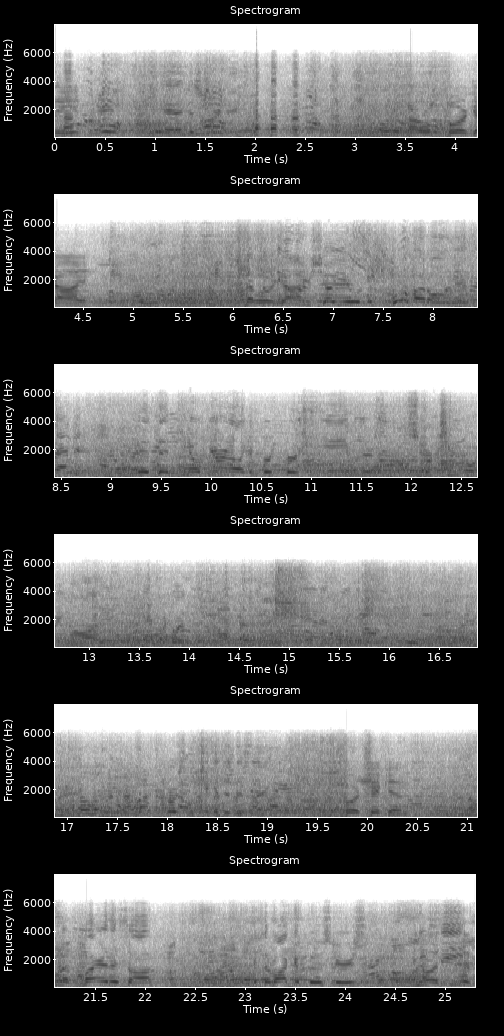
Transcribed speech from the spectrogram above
see. and destroyed me. Oh, poor guy. Now, Poor something I guy. want to show you what's cool about all of this is that, you know, if you're in like a first-person game, there's destruction going on. I'm going to go ahead and throw some chickens at this thing. Poor chicken. I'm going to fire this off, the rocket boosters, Oh, it, see... it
